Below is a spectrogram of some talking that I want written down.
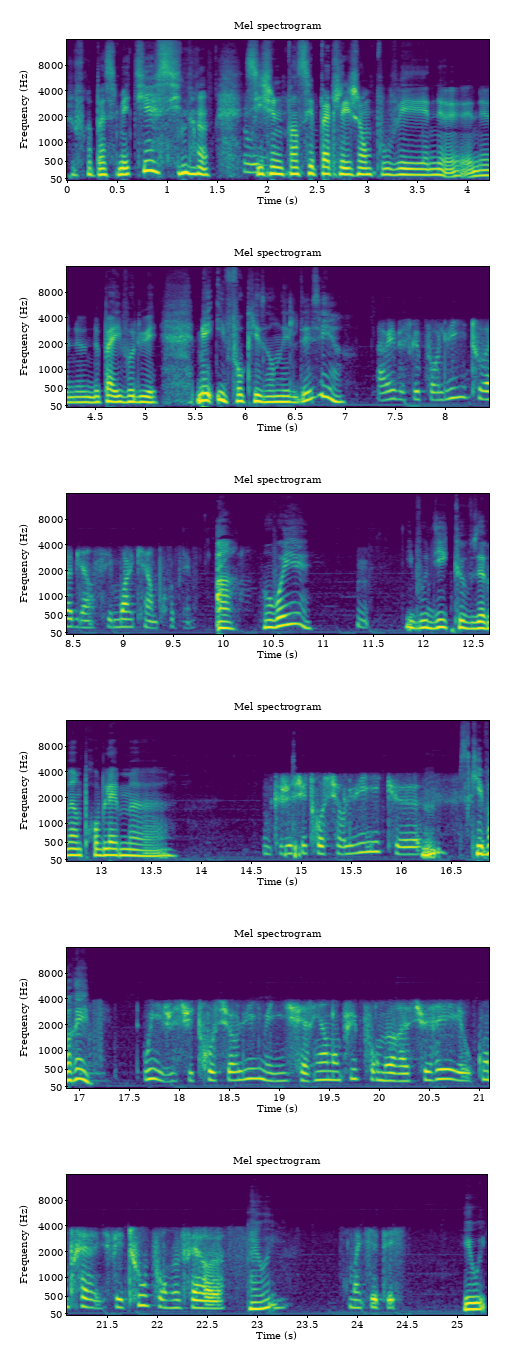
Je ne ferais pas ce métier sinon, si je ne pensais pas que les gens pouvaient ne, pas évoluer. Mais il faut qu'ils en aient le désir. Ah oui, parce que pour lui, tout va bien. C'est moi qui ai un problème. Ah, vous voyez hmm. Il vous dit que vous avez un problème. Euh, que je suis trop sur lui, que. Hmm. Ce qui est vrai. Oui, je suis trop sur lui, mais il fait rien non plus pour me rassurer. Au contraire, il fait tout pour me faire. Euh, ah oui. Pour m'inquiéter. Et oui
